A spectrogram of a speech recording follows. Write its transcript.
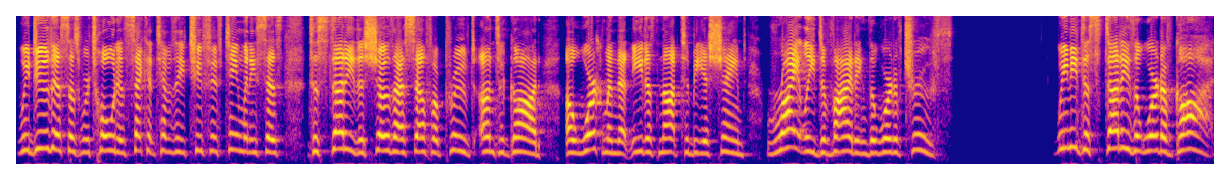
We do this as we're told in 2 Timothy 2:15 when he says to study to show thyself approved unto God, a workman that needeth not to be ashamed, rightly dividing the word of truth. We need to study the word of God.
